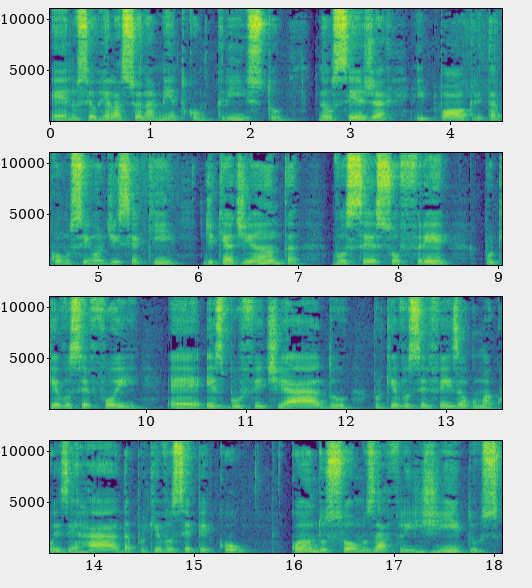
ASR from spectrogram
é, no seu relacionamento com Cristo, não seja hipócrita, como o Senhor disse aqui, de que adianta você sofrer porque você foi é, esbofeteado, porque você fez alguma coisa errada, porque você pecou. Quando somos afligidos,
